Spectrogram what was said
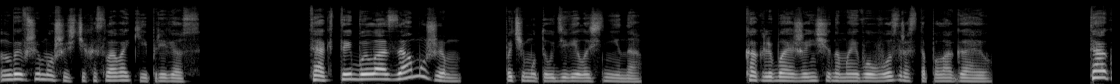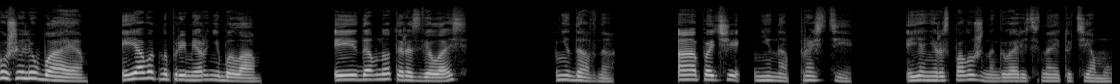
Бывший муж из Чехословакии привез. «Так ты была замужем?» — почему-то удивилась Нина. «Как любая женщина моего возраста, полагаю». «Так уж и любая. Я вот, например, не была. «И давно ты развелась?» «Недавно». «А почи...» «Нина, прости. Я не расположена говорить на эту тему».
